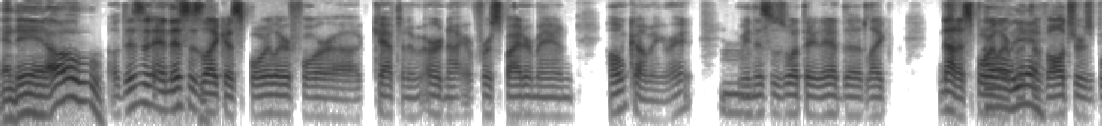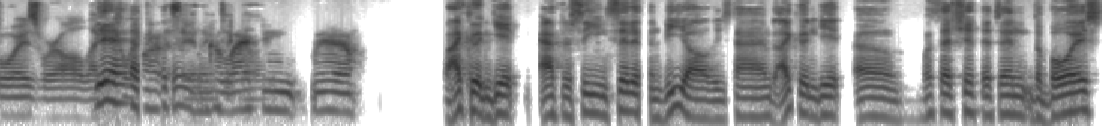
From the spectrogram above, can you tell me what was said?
And then, oh, oh, this is and this is like a spoiler for uh, Captain or not for Spider Man Homecoming, right? I Mm. mean, this was what they, they had the like, not a spoiler, Oh, but the Vultures boys were all like Yeah, collecting but this they were alien technology. collecting, yeah. well, I couldn't get after seeing Citizen V all these times. I couldn't get um, what's that shit that's in the boys?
